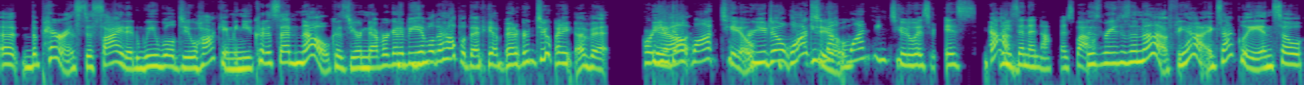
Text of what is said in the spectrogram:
a, the parents decided we will do hockey, I mean, you could have said no, because you're never going to be Mhm. able to help with any of it or do any of it. Or You you, know? don't want to. Or you don't want You to. not wanting to is is Yeah. reason enough as well. is reason enough. Yeah, exactly. And so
